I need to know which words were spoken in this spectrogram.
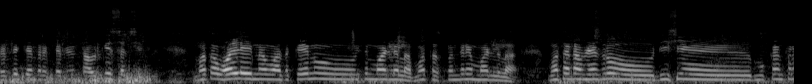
ಖರೀದಿ ಕೇಂದ್ರ ಖರೀದಿ ಅಂತ ಅವ್ರಿಗೆ ಸಲ್ಲಿಸಿದ್ವಿ. ಮತ್ತು ಹೊಳ್ಳಿ ನಾವು ಅದಕ್ಕೇನು ಇದು ಮಾಡಲಿಲ್ಲ, ಮತ್ತು ಸ್ಪಂದನೆ ಮಾಡಲಿಲ್ಲ. ಮತ್ತು ನಾವು ಎದುರು ಡಿ ಸಿ ಮುಖಾಂತರ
